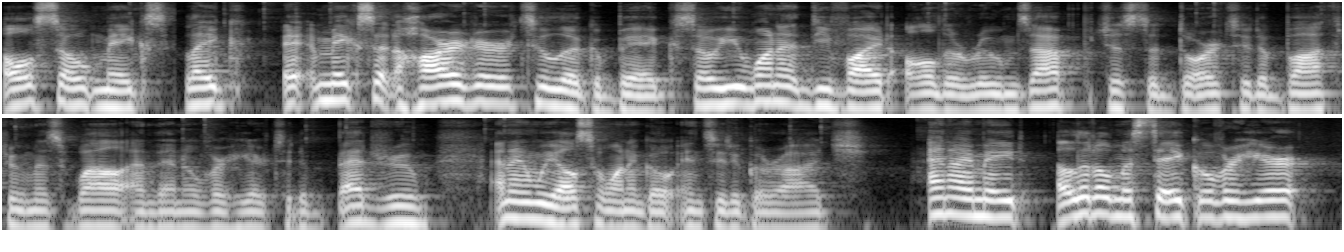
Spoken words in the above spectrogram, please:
also makes like it makes it harder to look big. So you want to divide all the rooms up, just a door to the bathroom as well and then over here to the bedroom. And then we also want to go into the garage. And I made a little mistake over here.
